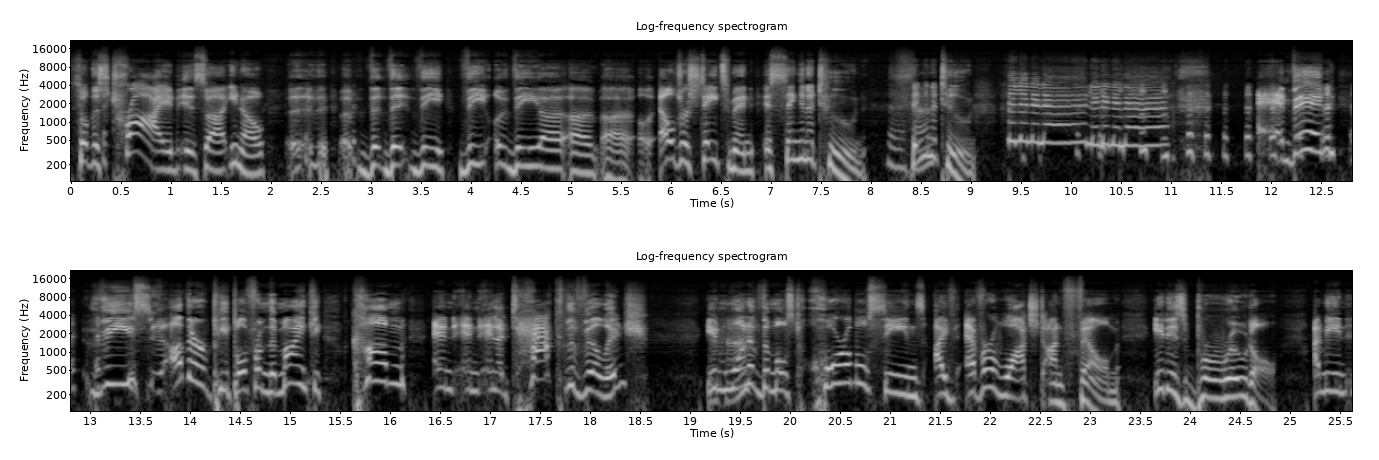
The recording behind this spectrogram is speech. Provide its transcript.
so this tribe is, uh, you know, uh, the the the the the uh, uh, uh, elder statesman is singing a tune, singing a tune. and then these other people from the Mayan King come and, and, and attack the village in uh-huh. one of the most horrible scenes I've ever watched on film. It is brutal. I mean,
